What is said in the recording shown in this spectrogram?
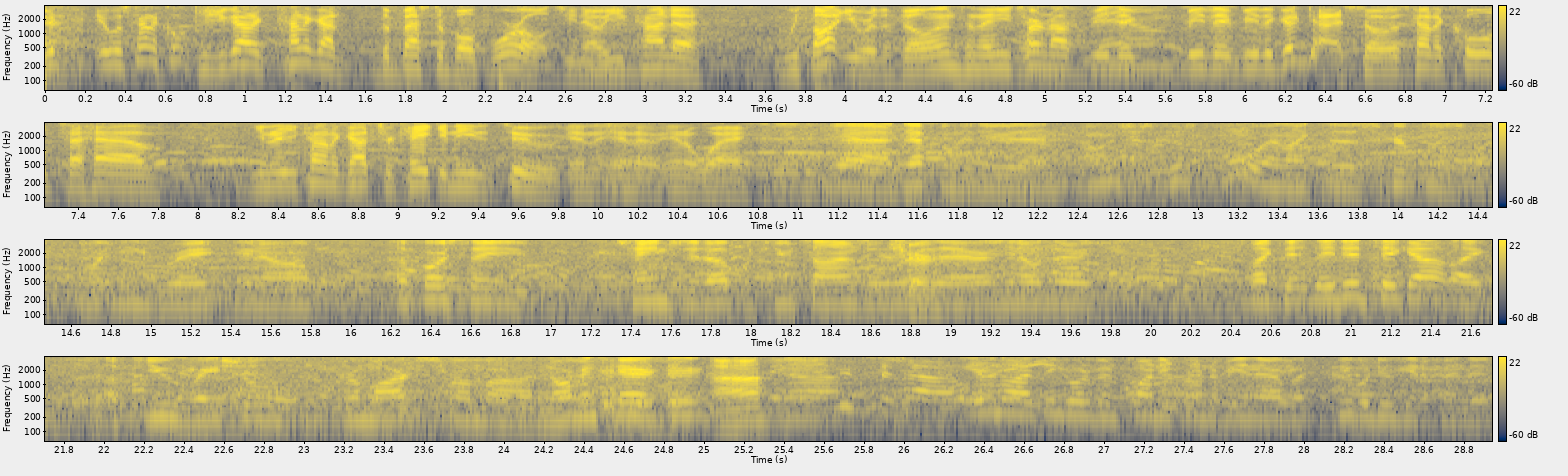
It, it was kind of cool because you got kind of got the best of both worlds. You know, you kind of we thought you were the villains, and then you turned out to be the be the be the good guys. So it was kind of cool to have, you know, you kind of got your cake and eat it too in in a, in a way. Yeah, definitely, dude. And it was just it was cool, and like the script was written great. You know, of course they changed it up a few times while we were there. You know, they like they, they did take out like a few racial remarks from uh, Norman's character. Uh-huh. You know, even though I think it would have been funny for him to be in there, but people do get offended.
